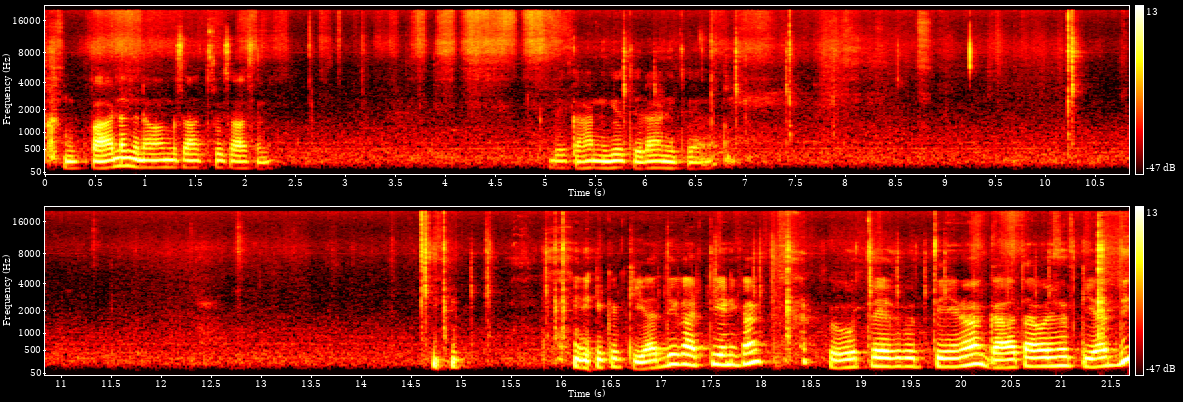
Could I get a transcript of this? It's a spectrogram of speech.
පාඩම්ද නවංග ශාස්ත්‍ර ශාසන. මේ කහන්න ගියොත් වෙලා නිත වෙනවා. ඒක කියද්දි කට්ටිය නිකන් සූත්‍රයකුත් තියෙනවා ගාථාවලුත් කියද්දි.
